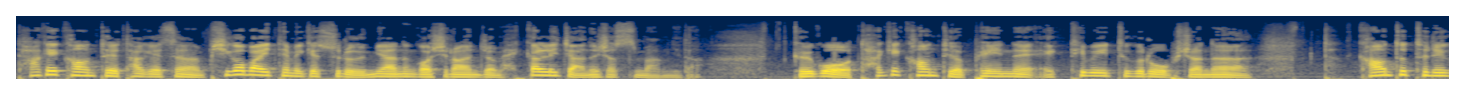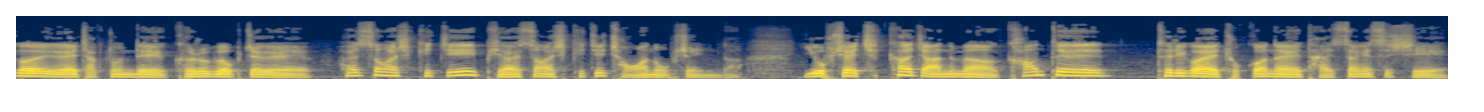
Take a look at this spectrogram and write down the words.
타겟 카운트의 타겟은 픽업 아이템의 개수를 의미하는 것이라는 점 헷갈리지 않으셨으면 합니다. 그리고 타겟 카운트 옆에 있는 Activate 그룹 옵션은 카운트 트리거에 의해 작동된 그룹의 옵젝을 활성화시킬지 비활성화시킬지 정하는 옵션입니다. 이 옵션을 체크하지 않으면 카운트 트리거의 조건을 달성했을 시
